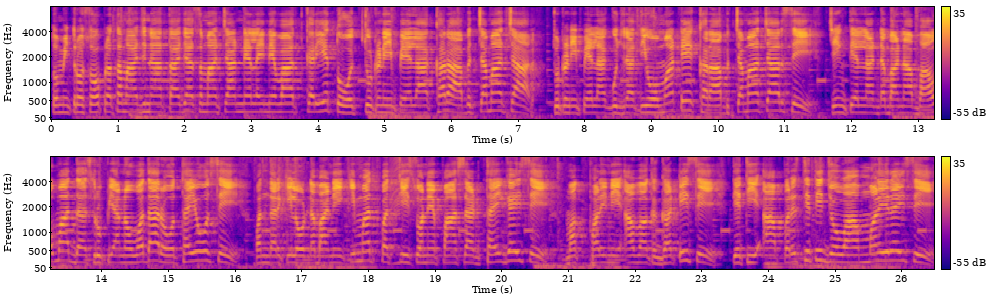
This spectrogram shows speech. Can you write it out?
તો મિત્રો, સૌપ્રથમ આજના તાજા સમાચારને લઈને વાત કરીએ તો ચૂંટણી પહેલા ખરાબ સમાચાર. ચૂંટણી પહેલા ગુજરાતીઓ માટે ખરાબ સમાચાર છે. તેલના ડબ્બાના ભાવમાં દસ રૂપિયાનો વધારો થયો છે. પંદર કિલો ડબ્બાની કિંમત પચીસો ને પાસઠ થઈ ગઈ છે. મગફળીની આવક ઘટી છે. તેથી આ પરિસ્થિતિ જોવા મળી રહી છે.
